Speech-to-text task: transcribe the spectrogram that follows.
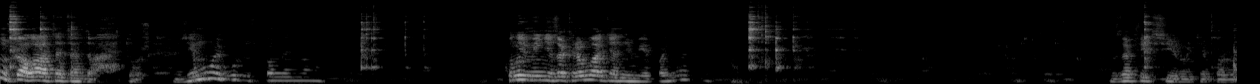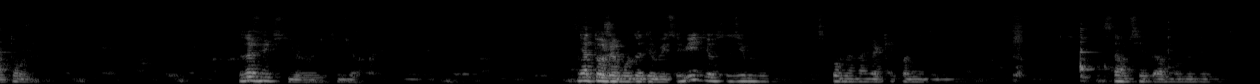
Ну, салат это да, тоже. Зимой буду вспоминать. Коли мені закривати, я не маю поняття. Зафіксируйте, пожалуйста, тоже. Зафіксируйте, дякую. Я теж буду дивитися відео з зимою. Вспоминаю, які помідори. Сам себе буду дивитися.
